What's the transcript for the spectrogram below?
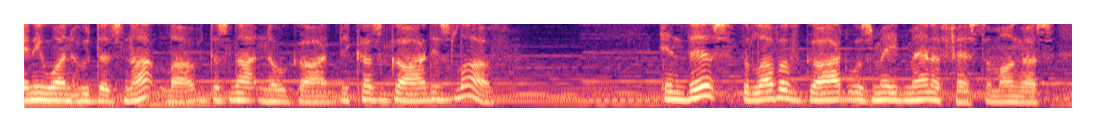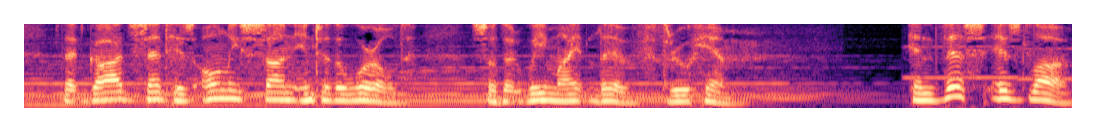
Anyone who does not love does not know God, because God is love. In this the love of God was made manifest among us, that God sent his only Son into the world, so that we might live through him. In this is love,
